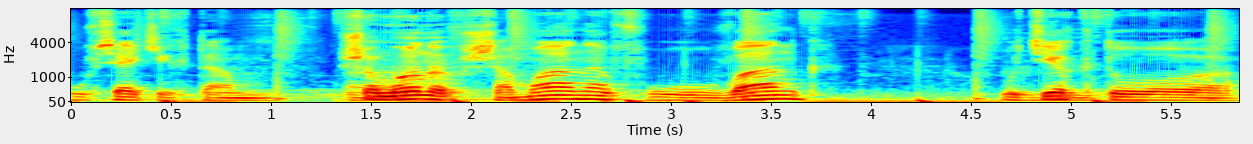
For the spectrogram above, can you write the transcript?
у всяких там шаманов, шаманов у ванг – у тех, кто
